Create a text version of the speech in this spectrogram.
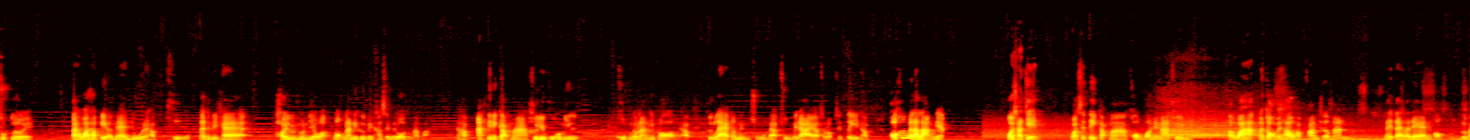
สุดๆเลย แต่ว่าถ้าเปรียบแมนยูนะครับโหน่าจะมีแค่ทอยลุนคนเดียวอะนอกนั้นนี่คือเป็นคาเซเมโร่ซะมากกว่านะครับอะทีนี้กลับมาคือลิเวอร์พูลเขามีขุมกำลังที่พร้อมนะครับครึ่งแรกก็1นศูนย์แบบสู้ไม่ได้ครับสำหรับซิตี้นะครับพอครึ่งเวลาหลังเนี่ยก็ชัดเจนว่าซิตี้กลับมาครองบอลได้มากขึ้น แต่ว่ามันเจาะไม่เข้าครับความเชื่อมั่น ในแต่ละแดนของเรือใบ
